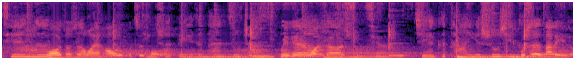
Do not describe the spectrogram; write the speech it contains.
天鹅。我要做生日万一号，我就不直播了。每天晚上数钱。不是那里有，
